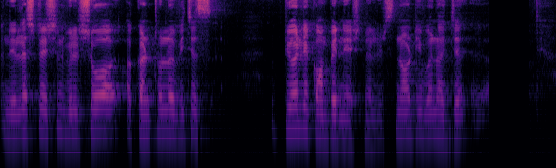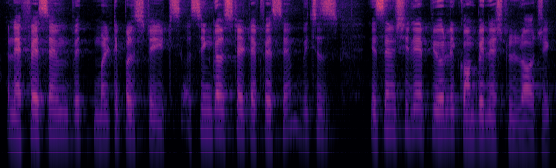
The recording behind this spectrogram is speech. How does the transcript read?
an illustration will show a controller which is purely combinational. It is not even a an FSM with multiple states, a single state FSM which is essentially a purely combinational logic.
